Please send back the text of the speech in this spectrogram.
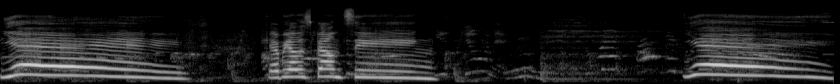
Yay! Gabriella's bouncing. Yay!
